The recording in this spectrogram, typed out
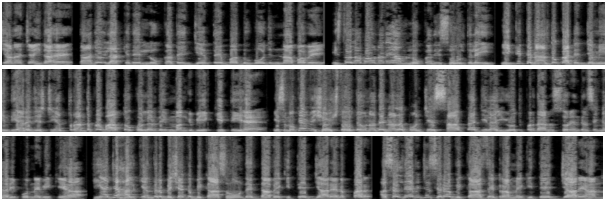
ਜਾਣਾ ਚਾਹੀਦਾ ਹੈ, ਤਾਂ ਜੋ ਇਲਾਕੇ ਦੇ ਲੋਕਾਂ ਤੇ ਜੇਬ ਤੇ ਵਾਧੂ ਬੋਝ ਨਾ ਪਵੇ। ਇਸ ਤੋਂ ਇਲਾਵਾ ਉਹਨਾਂ ਨੇ ਆਮ ਲੋਕ ਲੋਕਾਂ ਦੀ ਸਹੂਲਤ ਲਈ ਇੱਕ ਕਨਾਲ ਤੋਂ ਘੱਟ ਜ਼ਮੀਨ ਦੀਆਂ ਰਜਿਸਟਰੀਆਂ ਤੁਰੰਤ ਪ੍ਰਭਾਵ ਤੋਂ ਖੋਲਣ ਦੀ ਮੰਗ ਵੀ ਕੀਤੀ ਹੈ। ਇਸ ਮੌਕੇ ਵਿਸ਼ੇਸ਼ ਤੌਰ ਤੇ ਉਹਨਾਂ ਦੇ ਨਾਲ ਪਹੁੰਚੇ ਸਾਬਕਾ ਜ਼ਿਲ੍ਹਾ ਯੂਥ ਪ੍ਰਧਾਨ ਸੁਰਿੰਦਰ ਸਿੰਘ ਹਰੀਪੁਰ ਨੇ ਵੀ ਕਿਹਾ ਕਿ ਅੱਜ ਹਲਕੇ ਅੰਦਰ ਬੇਸ਼ੱਕ ਵਿਕਾਸ ਹੋਣ ਦੇ ਦਾਅਵੇ ਕੀਤੇ ਜਾ ਰਹੇ ਹਨ, ਪਰ ਅਸਲ ਦੇ ਵਿੱਚ ਸਿਰਫ ਵਿਕਾਸ ਦੇ ਡਰਾਮੇ ਕੀਤੇ ਜਾ ਰਹੇ ਹਨ।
